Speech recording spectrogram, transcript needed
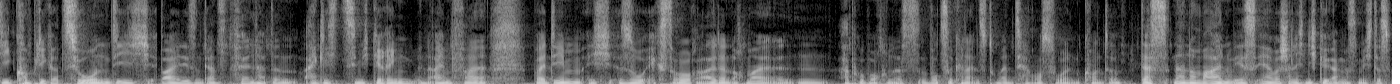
die Komplikationen, die ich bei diesen ganzen Fällen hatte, eigentlich ziemlich gering. In einem Fall, bei dem ich so extraoral dann nochmal ein abgebrochenes Wurzelkanalinstrument herausholen konnte, das einer normalen WSR wahrscheinlich nicht gegangen ist, nämlich das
